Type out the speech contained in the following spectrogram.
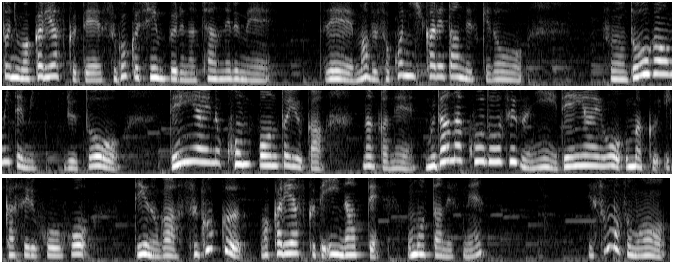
当に分かりやすくてすごくシンプルなチャンネル名でまずそこに惹かれたんですけどその動画を見てみると恋愛の根本というかなんかね無駄な行動せずに恋愛をうまく活かせる方法っていうのがすごく分かりやすくていいなって思ったんですね。でそもそも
